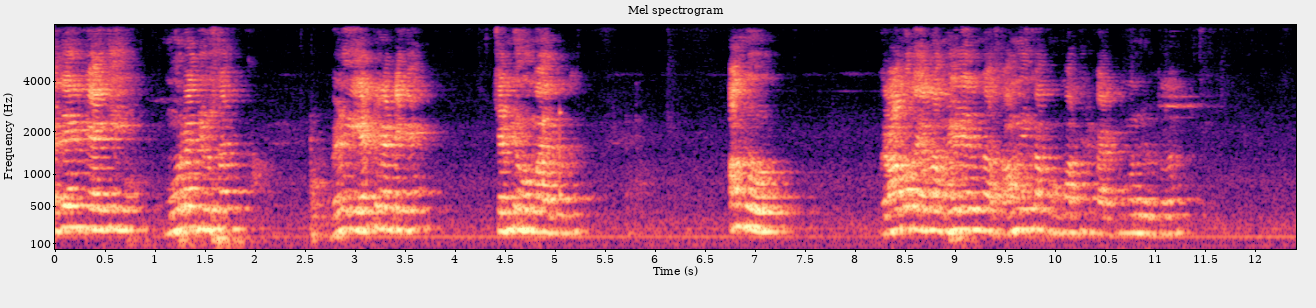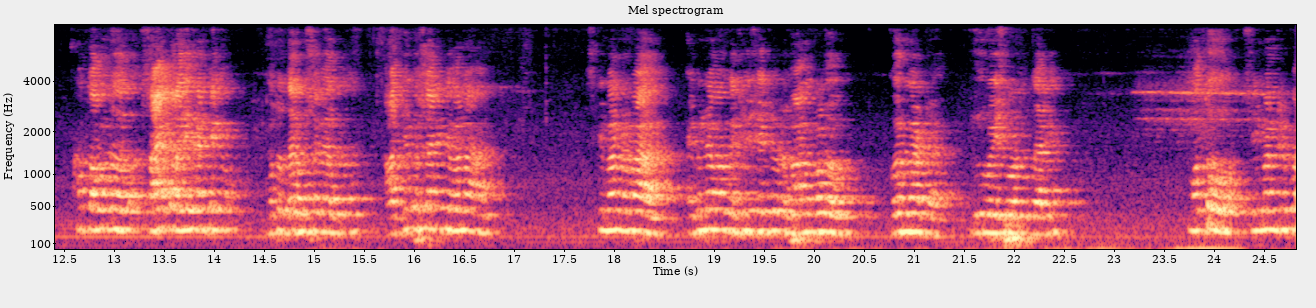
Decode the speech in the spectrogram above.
ಅದೇ ರೀತಿಯಾಗಿ ಮೂರನೇ ದಿವಸ ಬೆಳಿಗ್ಗೆ ಎಂಟು ಗಂಟೆಗೆ ಚಂಡಿ ಹೋಮ ಇರ್ತದೆ. ಅಂದು ಗ್ರಾಮದ ಎಲ್ಲ ಮಹಿಳೆಯರಿಂದ ಸಾಮೂಹಿಕ ಕುಂಕುಮಾರ್ಚನೆ ಕಾರ್ಯಕ್ರಮವನ್ನು ಮತ್ತು ಅವನು ಸಾಯಂಕಾಲ ಐದು ಗಂಟೆಗೆ ಮತ್ತು ಧರ್ಮಸಭೆ ಇರ್ತದೆ. ಆ ದಿವಸ ಶ್ರೀಮನ್ ಅಭಿನವ ಗಜೇಶ್ವರ ಸ್ವಾಮಿಗಳು ಗೌರ್ಮೆಂಟ್ ಇವರು ವಹಿಸಿಕೊಂಡಿದ್ದಾರೆ ಮತ್ತು ರೂಪ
